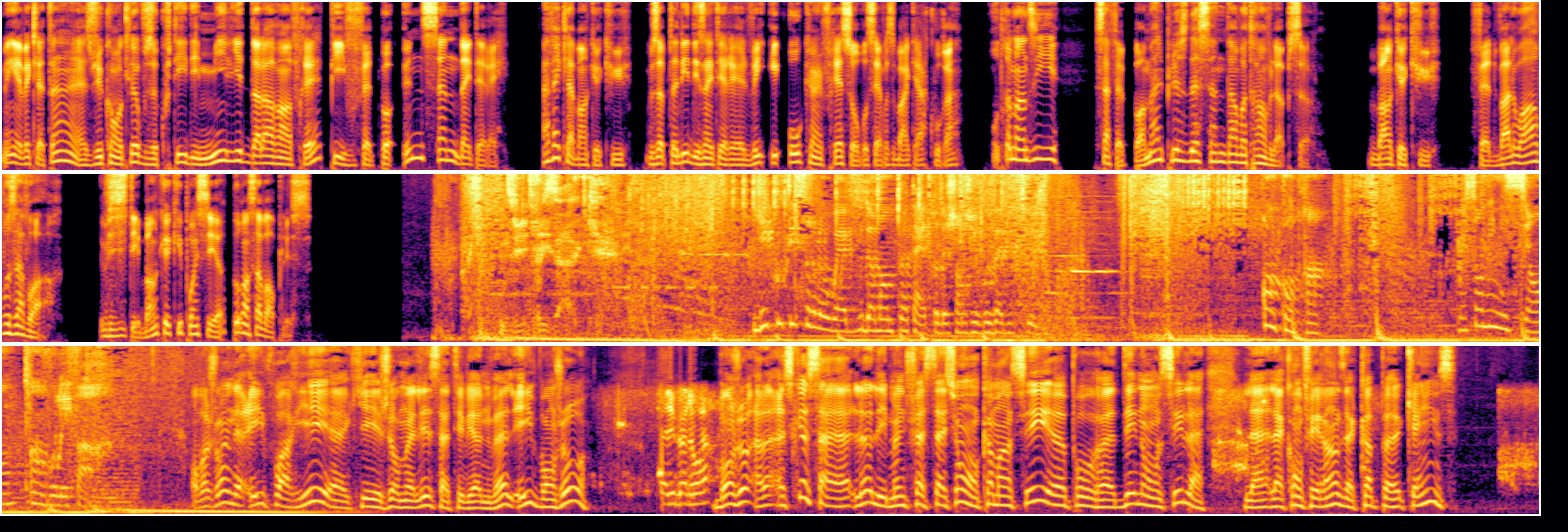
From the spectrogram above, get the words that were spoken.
Mais avec le temps, ce vieux compte-là vous a coûté des milliers de dollars en frais, puis vous ne faites pas une scène d'intérêt. Avec la banque Q, vous obtenez des intérêts élevés et aucun frais sur vos services bancaires courants. Autrement dit, ça fait pas mal plus de scènes dans votre enveloppe, ça. Banque Q, faites valoir vos avoirs. Visitez banqueq.ca pour en savoir plus. Du Trisac. L'écouter sur le web vous demande peut-être de changer vos habitudes. On le comprend. Mais son émission en vaut l'effort. On va joindre Yves Poirier, euh, qui est journaliste à TVA Nouvelle. Yves, bonjour. Salut Benoît. Bonjour. Alors, est-ce que ça, là, les manifestations ont commencé euh, pour euh, dénoncer la, la, la conférence de la COP 15?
